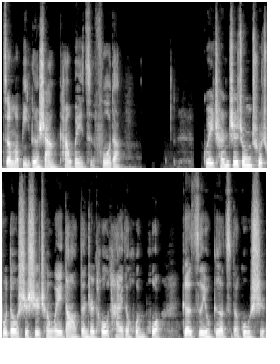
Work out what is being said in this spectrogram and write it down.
怎么比得上看卫子夫的？鬼城之中，处处都是时辰未到，等着投胎的魂魄。各自有各自的故事。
